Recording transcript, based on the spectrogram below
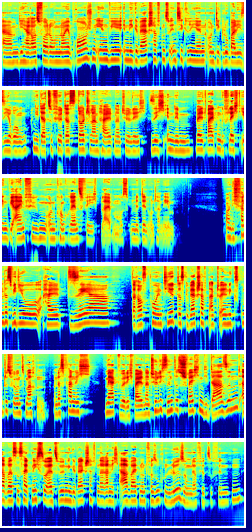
ähm, die Herausforderung, neue Branchen irgendwie in die Gewerkschaften zu integrieren und die Globalisierung, die dazu führt, dass Deutschland halt natürlich sich in dem weltweiten Geflecht irgendwie einfügen und konkurrenzfähig bleiben muss mit den Unternehmen. Und ich fand das Video halt sehr darauf pointiert, dass Gewerkschaften aktuell nichts Gutes für uns machen. Und das fand ich merkwürdig, weil natürlich sind es Schwächen, die da sind, aber es ist halt nicht so, als würden die Gewerkschaften daran nicht arbeiten und versuchen, Lösungen dafür zu finden.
